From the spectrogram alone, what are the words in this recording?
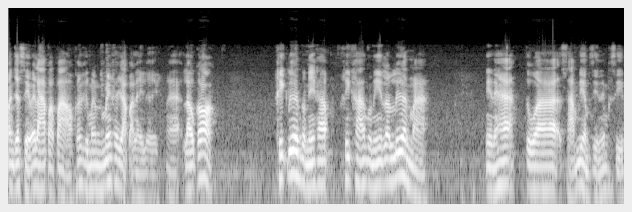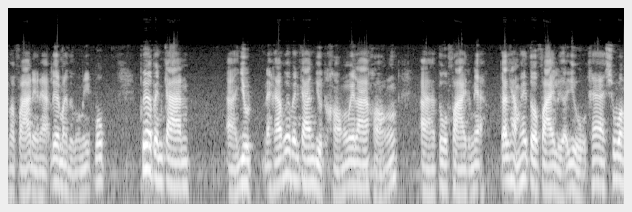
มันจะเสียเวลาเปล่าๆก็คือมันไม่ขยับอะไรเลยนะฮะเราก็คลิกเลื่อนตรงนี้ครับ คลิกค้างตรงนี้แล้วเลื่อนมาเนี่ยนะฮะตัวสามเหลี่ยมสีสีฟ้าเนี่ยนะฮะเลื่อนมาถึงตรงนี้ปุ๊บเพื่อเป็นการหยุดนะครับ เพื่อเป็นการหยุดของเวลาของอตัวไฟล์ตรงเนี้ยก็จะทำให้ตัวไฟล์เหลืออยู่แค่ช่วง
